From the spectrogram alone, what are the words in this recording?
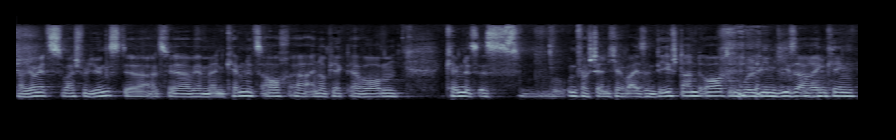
Ja, wir haben jetzt zum Beispiel jüngst, als wir, wir haben in Chemnitz auch äh, ein Objekt erworben. Chemnitz ist unverständlicherweise ein D-Standort im Bulwin-Gießer-Ranking.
